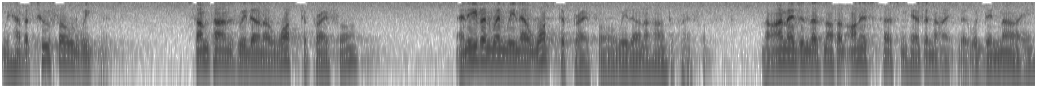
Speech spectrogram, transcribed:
We have a twofold weakness. Sometimes we don't know what to pray for, and even when we know what to pray for, we don't know how to pray for it. Now I imagine there's not an honest person here tonight that would deny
